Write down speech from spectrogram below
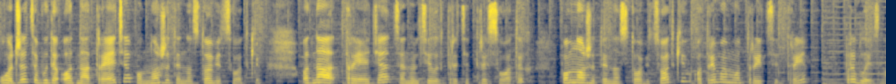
Отже, це буде 1 третя помножити на 100%. 1 третя це 0,33. Помножити на 100% отримаємо 33 приблизно.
